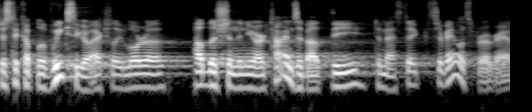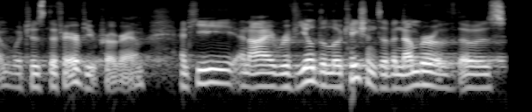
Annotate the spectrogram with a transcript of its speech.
just a couple of weeks ago, actually, Laura published in the New York Times about the domestic surveillance program, which is the Fairview program. And he and I revealed the locations of a number of those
